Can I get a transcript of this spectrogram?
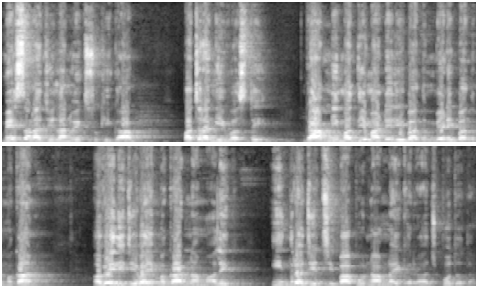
મહેસાણા જિલ્લાનું એક સુખી ગામ, પચરંગી વસ્તી, ગામની મધ્યમાં ડેલીબંધ મેળીબંધ મકાન, હવેલી જેવા એ મકાનના માલિક ઇન્દ્રજીતસિંહ બાપુ નામના એક રાજપૂત હતા.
